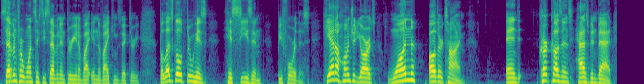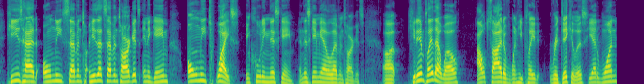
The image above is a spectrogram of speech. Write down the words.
Seven for 167 and three in, Vi- in the Vikings victory. But let's go through his his season before this. He had 100 yards one other time. And Kirk Cousins has been bad. He's had only seven. Tar- he's had seven targets in a game, only twice, including this game. And this game he had 11 targets. Uh, he didn't play that well outside of when he played ridiculous. He had one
